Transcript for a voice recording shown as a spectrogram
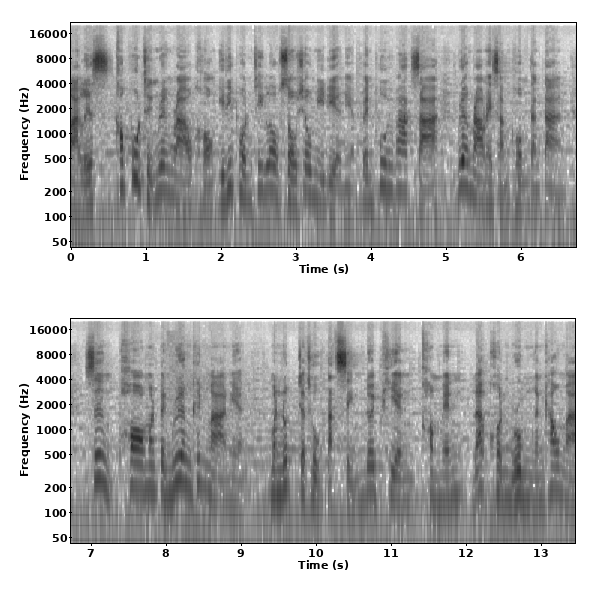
Malice เขาพูดถึงเรื่องราวของอิทธิพลที่โลกโซเชียลมีเดียเนี่ยเป็นผู้พิพากษาเรื่องราวในสังคมต่างๆ ซึ่งพอมันเป็นเรื่องขึ้นมาเนี่ยมนุษย์จะถูกตัดสินด้วยเพียงคอมเมนต์และคนรุมกันเข้ามา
